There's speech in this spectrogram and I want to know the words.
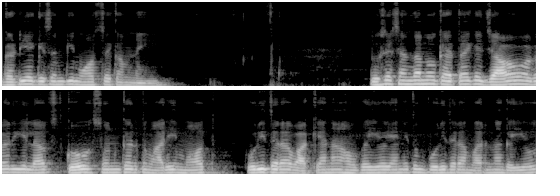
घटिया किस्म की मौत से कम नहीं। दूसरे संदा में वो कहता है कि जाओ, अगर ये लफ्ज़ गो सुनकर तुम्हारी मौत पूरी तरह वाक़ ना हो गई हो, यानी तुम पूरी तरह मर ना गई हो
